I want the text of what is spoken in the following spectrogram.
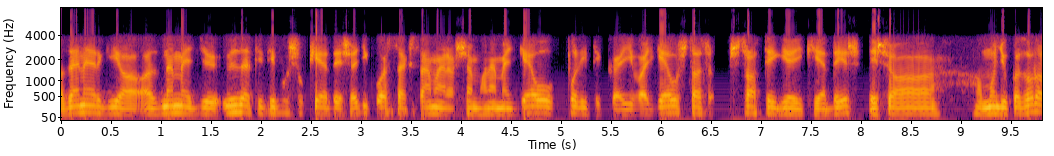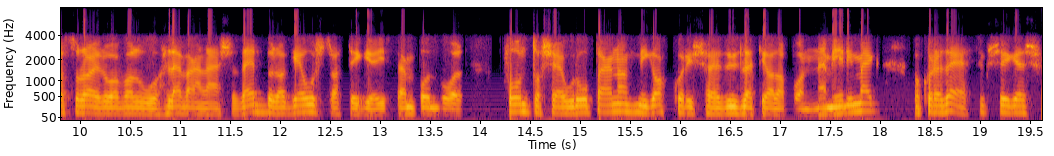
az energia az nem egy üzleti típusú kérdés egyik ország számára sem, hanem egy geopolitikai vagy geostratégiai kérdés, és a, ha mondjuk az orosz olajról való leválás az ebből a geostratégiai szempontból fontos Európának, még akkor is, ha ez üzleti alapon nem éri meg, akkor az ehhez szükséges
